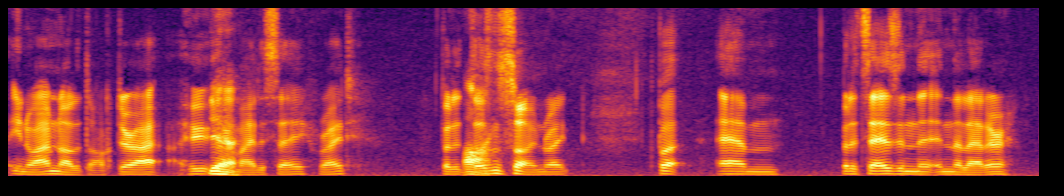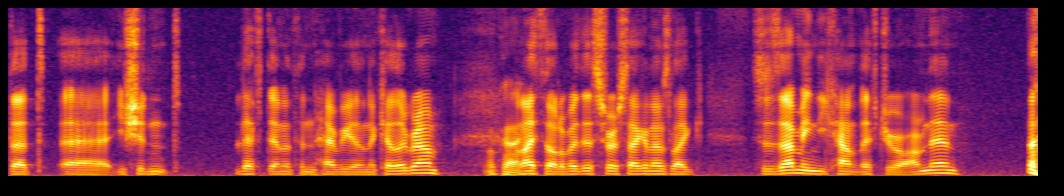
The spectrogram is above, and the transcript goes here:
you know, I'm not a doctor. I who Yeah. am I to say, right? but it Aye. doesn't sound right. But um, but it says in the in the letter that uh, you shouldn't lift anything heavier than a kilogram. Okay. And I thought about this for a second. I was like, so does that mean you can't lift your arm then?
